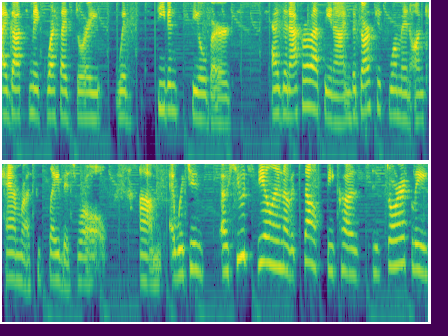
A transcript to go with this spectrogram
I got to make West Side Story with Steven Spielberg. As an Afro Latina, I'm the darkest woman on camera to play this role um, which is a huge deal in and of itself because historically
